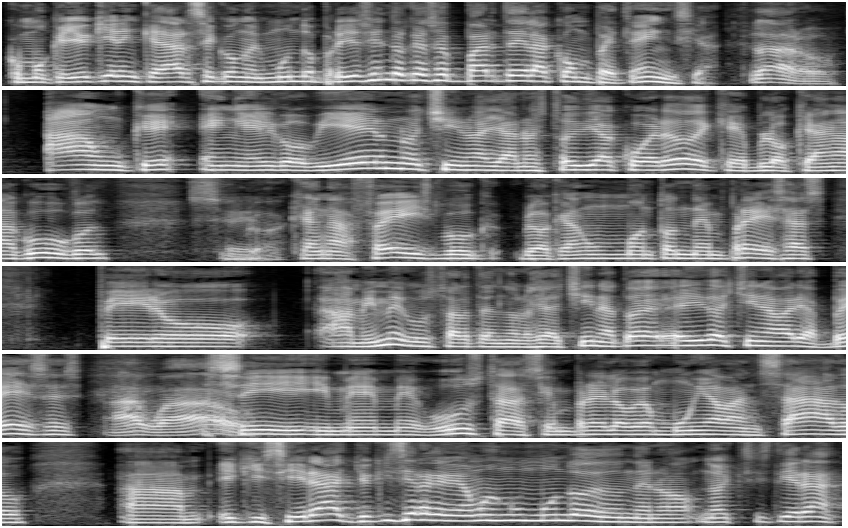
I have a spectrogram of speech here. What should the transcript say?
como que ellos quieren quedarse con el mundo, pero yo siento que eso es parte de la competencia. Claro. Aunque en el gobierno chino allá no estoy de acuerdo de que bloquean a Google, bloquean a Facebook, bloquean un montón de empresas, pero a mí me gusta la tecnología china. He ido a China varias veces. Ah, wow. Sí, y me, me gusta, siempre lo veo muy avanzado. y quisiera, yo quisiera que vivamos en un mundo donde no, no existiera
